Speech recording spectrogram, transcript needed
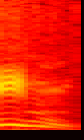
宴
